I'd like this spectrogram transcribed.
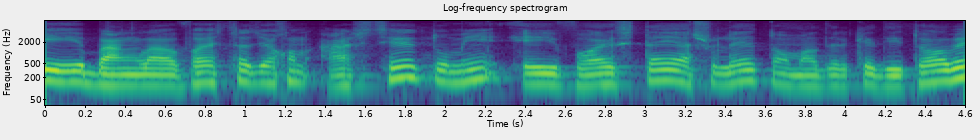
এই বাংলা ভয়েসটা যখন আসছে, তুমি এই ভয়েসটাই আসলে তোমাদেরকে দিতে হবে।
